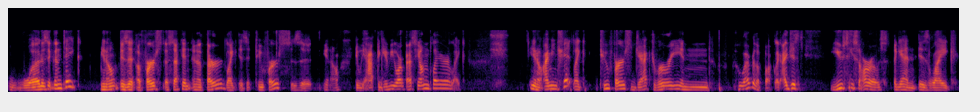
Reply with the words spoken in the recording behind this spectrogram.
what is it going to take? You know, is it a first, a second, and a third? Like, is it two firsts? Is it, you know, do we have to give you our best young player? Like, you know, I mean, shit, like two firsts, Jack Drury, and whoever the fuck. Like I just Juuse Saros again is like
